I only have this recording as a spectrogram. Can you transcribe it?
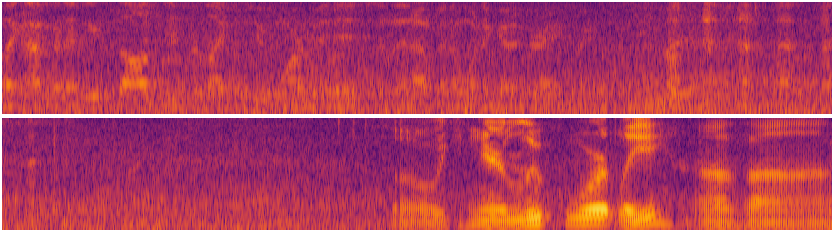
Like I'm gonna be salty for like two more minutes, and then I'm gonna want to go drink. So we can hear Luke Wortley of uh,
